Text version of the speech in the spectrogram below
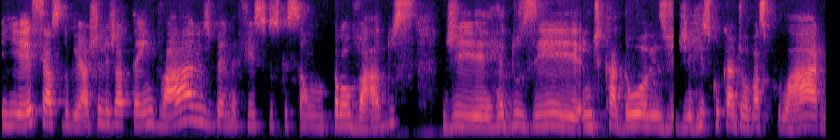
E esse ácido graxo, ele já tem vários benefícios que são provados de reduzir indicadores de, de, risco cardiovascular,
